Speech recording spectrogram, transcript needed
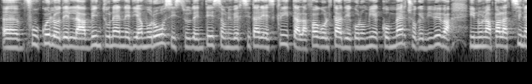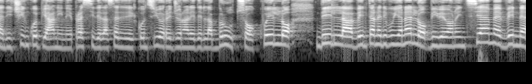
eh, fu quello della ventunenne di Amorosi, studentessa universitaria iscritta alla Facoltà di Economia e Commercio che viveva in una palazzina di cinque piani nei pressi della sede del Consiglio regionale dell'Abruzzo. Quello della ventenne di Puglianello vivevano insieme e venne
